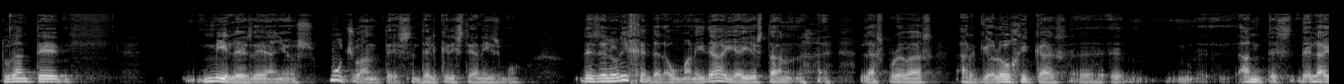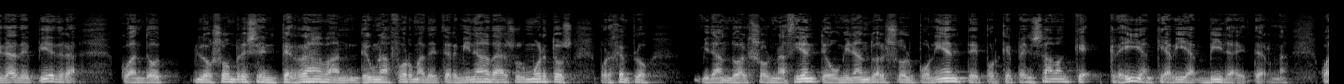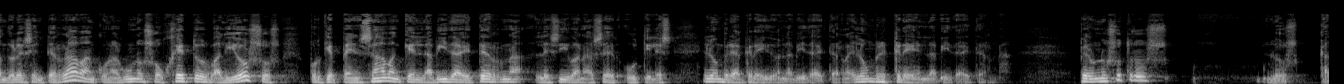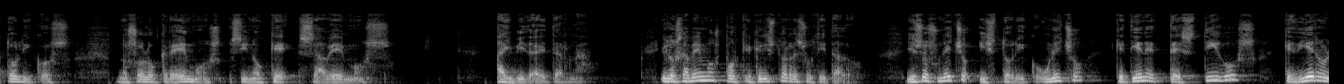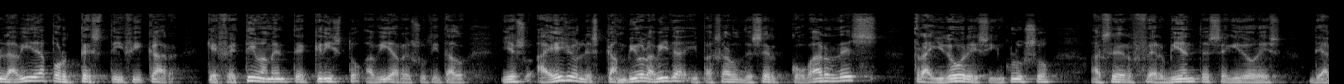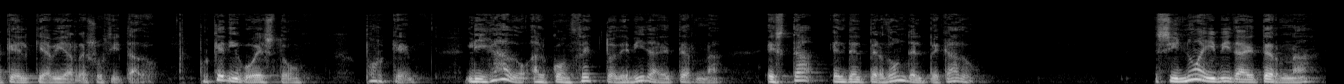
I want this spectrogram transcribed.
Durante miles de años, mucho antes del cristianismo, desde el origen de la humanidad, y ahí están las pruebas arqueológicas eh, eh, antes de la edad de piedra, cuando los hombres enterraban de una forma determinada a sus muertos, por ejemplo, mirando al sol naciente o mirando al sol poniente, porque pensaban que creían que había vida eterna. Cuando les enterraban con algunos objetos valiosos, porque pensaban que en la vida eterna les iban a ser útiles. El hombre ha creído en la vida eterna, el hombre cree en la vida eterna. Pero nosotros, los católicos, no solo creemos, sino que sabemos. Hay vida eterna. Y lo sabemos porque Cristo ha resucitado. Y eso es un hecho histórico, un hecho que tiene testigos que dieron la vida por testificar que efectivamente Cristo había resucitado. Y eso a ellos les cambió la vida y pasaron de ser cobardes, traidores incluso, a ser fervientes seguidores de aquel que había resucitado. ¿Por qué digo esto? Porque ligado al concepto de vida eterna está el del perdón del pecado si no hay vida eterna,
